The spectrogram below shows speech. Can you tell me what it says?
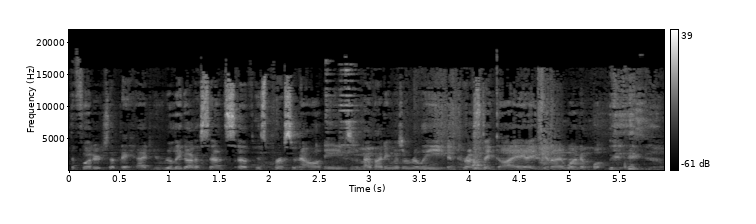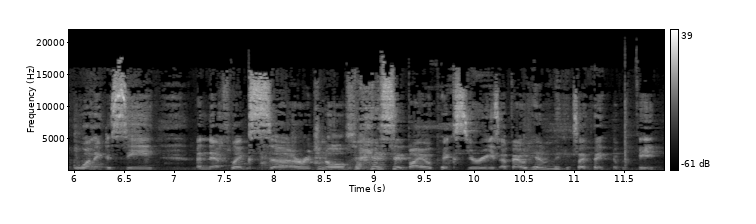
the footage that they had, you really got a sense of his personality. I thought he was a really interesting guy. I, you know, I wound up wanting to see a Netflix uh, original biopic series about him because I think it would be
